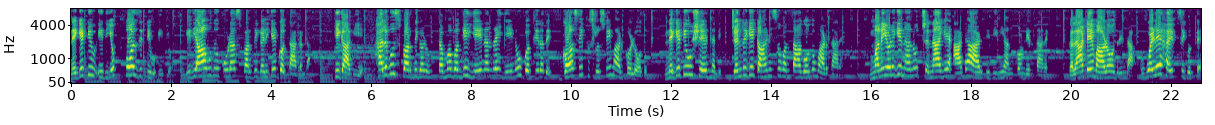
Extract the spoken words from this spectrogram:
ನೆಗೆಟಿವ್ ಇದೆಯೋ ಪಾಸಿಟಿವ್ ಇದೆಯೋ? ಇದ್ಯಾವುದು ಕೂಡ ಸ್ಪರ್ಧಿಗಳಿಗೆ ಗೊತ್ತಾಗಲ್ಲ. ಹೀಗಾಗಿಯೇ, ಹಲವು ಸ್ಪರ್ಧಿಗಳು ತಮ್ಮ ಬಗ್ಗೆ ಏನಂದ್ರೆ ಏನೂ ಗೊತ್ತಿರದೆ ಗಾಸಿಪ್ ಸೃಷ್ಟಿ ಮಾಡ್ಕೊಳ್ಳೋದು. ನೆಗೆಟಿವ್ ಶೇಡ್ನಲ್ಲಿ ಜನರಿಗೆ ಕಾಣಿಸುವಂತಾಗೋದು ಮಾಡ್ತಾರೆ. ಮನೆಯೊಳಗೆ ನಾನು ಚೆನ್ನಾಗೆ ಆಟ ಆಡ್ತಿದ್ದೀನಿ ಅನ್ಕೊಂಡಿರ್ತಾರೆ. ಗಲಾಟೆ ಮಾಡೋದ್ರಿಂದ ಒಳ್ಳೆ ಹೈಪ್ ಸಿಗುತ್ತೆ.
